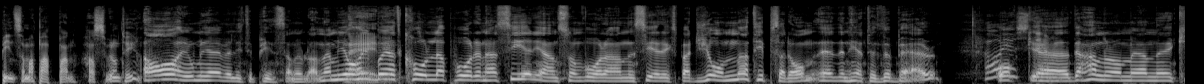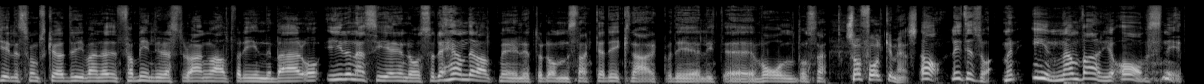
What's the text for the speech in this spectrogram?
pinsamma pappan, Hasse Brontén. Ja, jo, men jag är väl lite pinsam ibland. Nej, men jag har Nej, ju det- börjat kolla på den här serien som våran serieexpert Jonna tipsade om. Eh, Den heter The Bear. Ja, just och det. eh, det handlar om en kille som ska driva en familjerestaurang och allt vad det innebär. Och i den här serien då, så det händer allt möjligt och de snackar, det är knark och det är lite eh, våld och sådär. Som folk är mest. Ja, lite så. Men innan varje avsnitt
